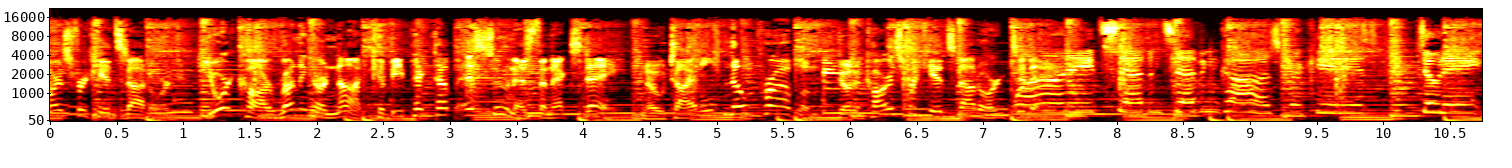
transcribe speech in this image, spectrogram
carsforkids.org. Your car, running or not, could be picked up as soon as the next day. No title, no problem. Go to carsforkids.org today. 877 Cars for Kids. Donate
